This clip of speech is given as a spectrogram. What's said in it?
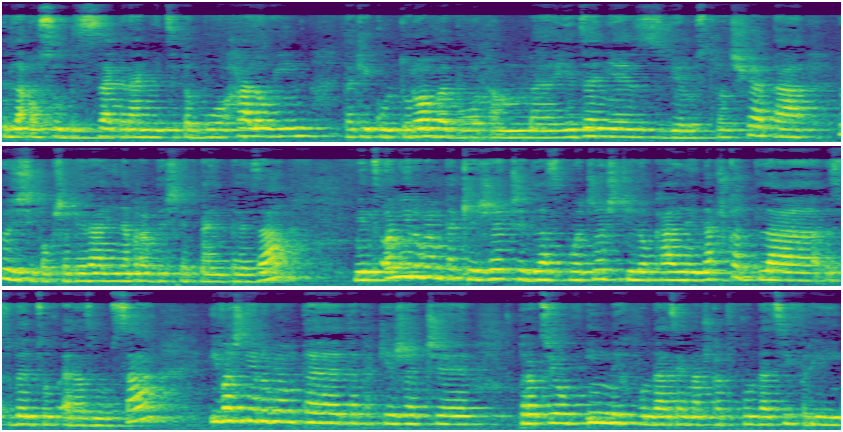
dla osób z zagranicy. To było Halloween, takie kulturowe, było tam e, jedzenie z wielu stron świata, ludzie się poprzebierali, naprawdę świetna impreza. Więc oni robią takie rzeczy dla społeczności lokalnej, na przykład dla studentów Erasmusa i właśnie robią te, te takie rzeczy, pracują w innych fundacjach, na przykład w Fundacji Free,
